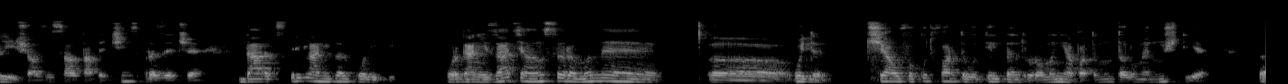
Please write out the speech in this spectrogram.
1 și au zis alta pe 15, dar strict la nivel politic. Organizația însă rămâne, uh, uite, ce au făcut foarte util pentru România, poate multă lume nu știe. Uh,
